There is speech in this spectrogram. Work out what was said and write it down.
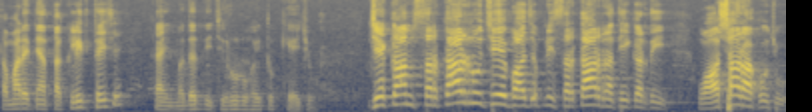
તમારે ત્યાં તકલીફ થઈ છે? કાંઈ મદદની જરૂર હોય તો કહેજો. જે કામ સરકારનું છે ભાજપની સરકાર નથી કરતી, હું આશા રાખું છું,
